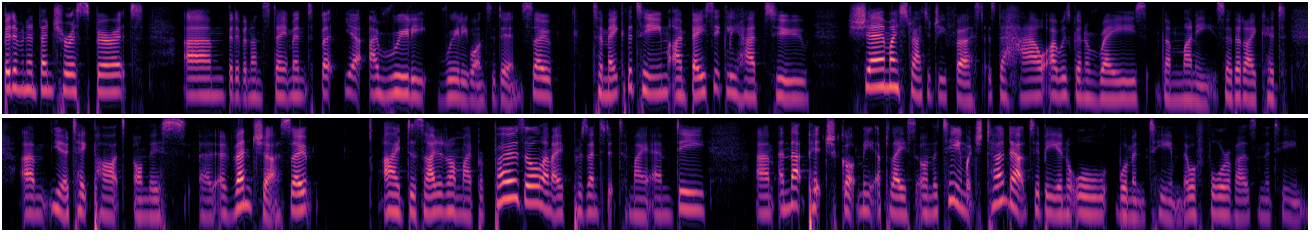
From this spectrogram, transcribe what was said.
bit of an adventurous spirit, um, bit of an understatement. But yeah, I really, really wanted in. So to make the team, I basically had to share my strategy first as to how I was going to raise the money so that I could, um, you know, take part on this uh, adventure. So I decided on my proposal and I presented it to my MD. Um, and that pitch got me a place on the team, which turned out to be an all woman team. There were four of us in the team.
